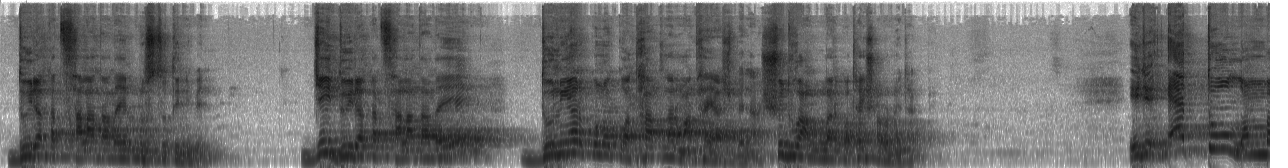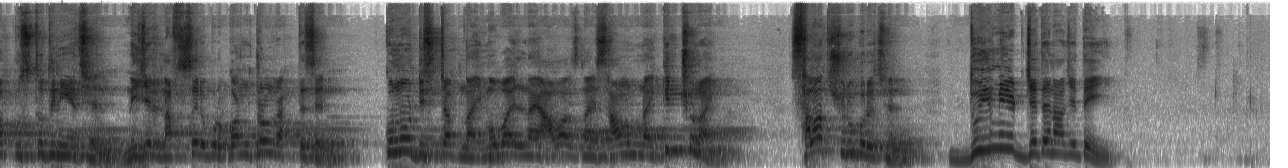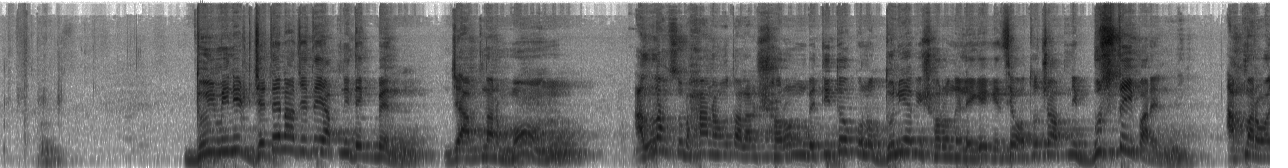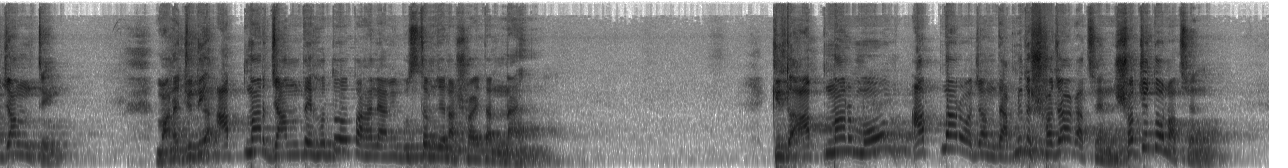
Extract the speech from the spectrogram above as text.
দুই রাকাত সালাত আদায়ের প্রস্তুতি নেবেন। যেই দুই রাকাত সালাত আদায়ে দুনিয়ার কোনো কথা আপনার মাথায় আসবে না, শুধু আল্লাহর কথাই স্মরণে থাকবে। এই যে এত লম্বা প্রস্তুতি নিয়েছেন, নিজের নাফসের উপর কন্ট্রোল রাখতেছেন কোনো ডিস্টার্ব নাই মোবাইল নাই, আওয়াজ নাই সাউন্ড নাই, কিচ্ছু নাই। সালাদ শুরু করেছেন। দুই মিনিট যেতে না যেতেই। দুই মিনিট যেতে না যেতেই আপনি দেখবেন যে আপনার মন আল্লাহ সুবহান তালার স্মরণ ব্যতীত কোনো দুনিয়াবি স্মরণে লেগে গেছে, অথচ আপনি বুঝতেই পারেননি আপনার অজান্তে। মানে যদি আপনার জানতে হতো, তাহলে আমি বুঝতাম যে না, শয়তান নাই। কিন্তু আপনার মন, আপনার অজান্তে, আপনি তো সজাগ আছেন, সচেতন আছেন।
